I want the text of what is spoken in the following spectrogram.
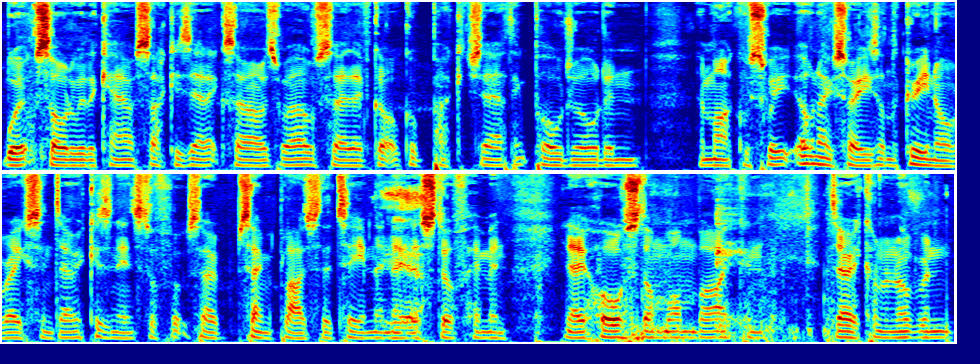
work solely with the Kawasaki ZXR as well, so they've got a good package there. I think Paul Jordan and Michael Sweet. Oh no, sorry, he's on the Greenall Racing, Derek, isn't he? And stuff. So same applies to the team. They know yeah. their stuff. Him and you know Horst on one bike and Derek on another, and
